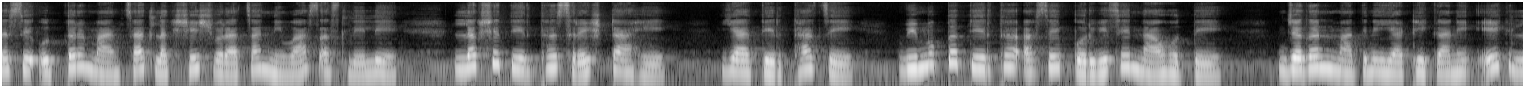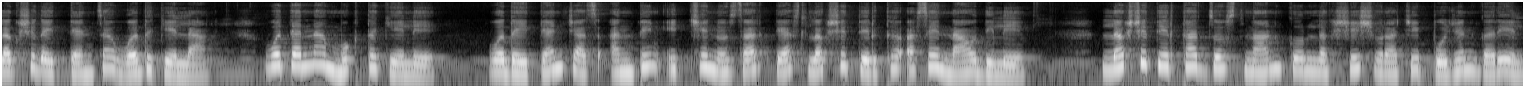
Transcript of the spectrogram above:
तसे उत्तर माणसात लक्षेश्वराचा निवास असलेले लक्षतीर्थ श्रेष्ठ आहे. या तीर्थाचे विमुक्त तीर्थ असे पूर्वीचे नाव होते. जगन्मातेने या ठिकाणी एक लक्ष दैत्यांचा वध केला व त्यांना मुक्त केले. व दैत्यांच्याच अंतिम इच्छेनुसार त्यास लक्षतीर्थ असे नाव दिले. लक्षतीर्थात जो स्नान करून लक्षेश्वराचे पूजन करेल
